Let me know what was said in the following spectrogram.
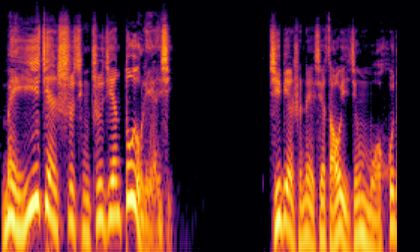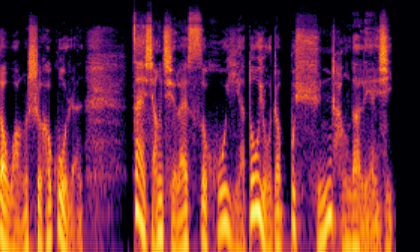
每一件事情之间都有联系。即便是那些早已经模糊的往事和故人，再想起来，似乎也都有着不寻常的联系、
